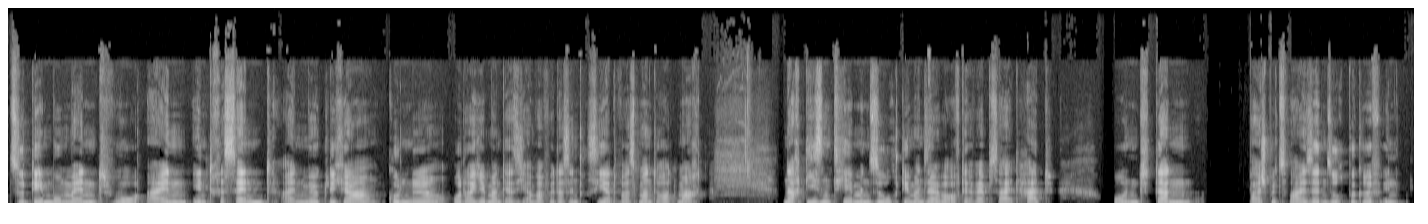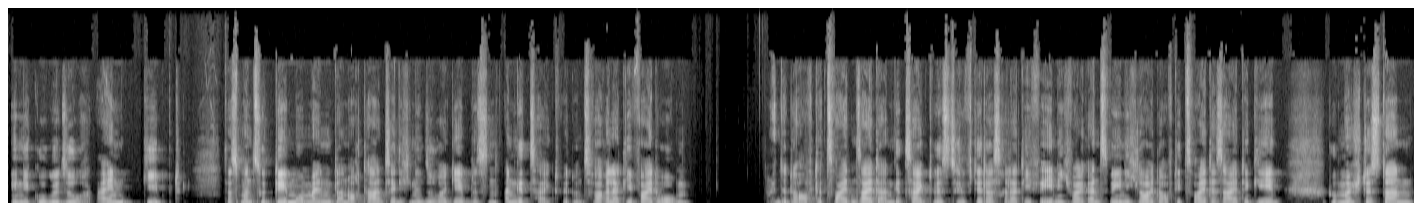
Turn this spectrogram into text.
zu dem Moment, wo ein Interessent, ein möglicher Kunde oder jemand, der sich einfach für das interessiert, was man dort macht, nach diesen Themen sucht, die man selber auf der Website hat und dann beispielsweise einen Suchbegriff in, in die Google-Suche eingibt, dass man zu dem Moment dann auch tatsächlich in den Suchergebnissen angezeigt wird und zwar relativ weit oben. Wenn du da auf der zweiten Seite angezeigt wirst, hilft dir das relativ wenig, weil ganz wenig Leute auf die zweite Seite gehen. Du möchtest dann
